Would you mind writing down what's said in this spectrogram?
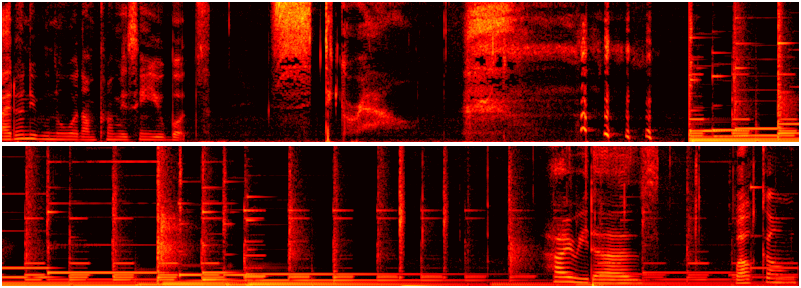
I don't even know what I'm promising you, but readers. Welcome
